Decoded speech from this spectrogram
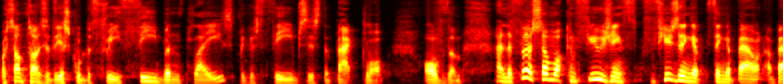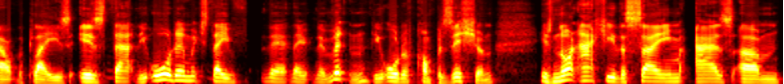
or sometimes they're just called the three Theban plays because Thebes is the backdrop of them. And the first somewhat confusing confusing thing about about the plays is that the order in which they've they're, they, they are written, the order of composition, is not actually the same as um,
